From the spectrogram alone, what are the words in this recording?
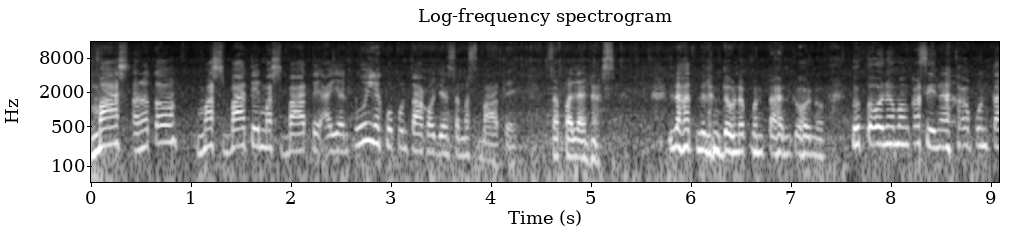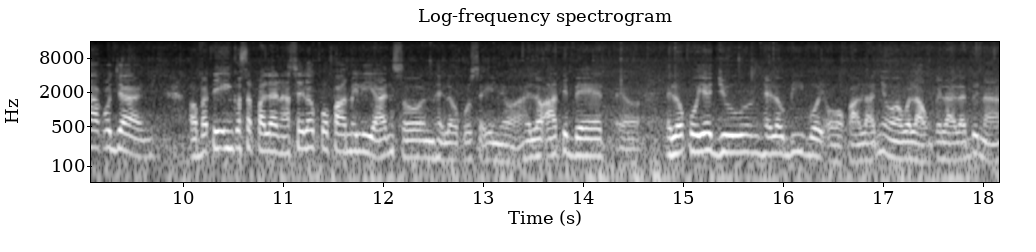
Mas, ano to? Masbate, Masbate. Ayan po, uy, nagpupunta ako dyan sa Masbate, sa Palanas. Lahat na lang daw napuntahan ko, no? Totoo naman kasi nakakapunta ako dyan. O, batiin ko sa Palanas. Hello po, family Yanson. Hello po sa inyo. Hello, Ate Beth. Hello, Kuya June. Hello, B-Boy. O, kala nyo, ah, wala akong kilala dun, ha?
